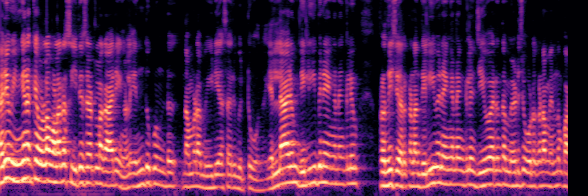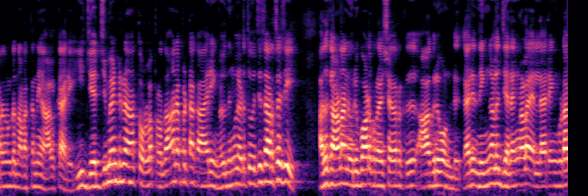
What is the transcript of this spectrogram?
കാര്യം ഇങ്ങനെയൊക്കെയുള്ള വളരെ സീരിയസ് ആയിട്ടുള്ള കാര്യങ്ങൾ എന്തുകൊണ്ട് നമ്മുടെ മീഡിയാസുകാർ വിട്ടുപോകുന്നു? എല്ലാവരും ദിലീപിനെ എങ്ങനെങ്കിലും പ്രതി ചേർക്കണം ദിലീപിനെ എങ്ങനെങ്കിലും ജീവപര്യന്തം മേടിച്ചു കൊടുക്കണം എന്നും പറഞ്ഞുകൊണ്ട് നടക്കുന്ന ആൾക്കാർ ഈ ജഡ്ജ്മെന്റിനകത്തുള്ള പ്രധാനപ്പെട്ട കാര്യങ്ങൾ നിങ്ങൾ എടുത്തു വെച്ച് ചർച്ച ചെയ്യും. അത് കാണാൻ ഒരുപാട് പ്രേക്ഷകർക്ക് ആഗ്രഹമുണ്ട്. കാര്യം നിങ്ങൾ ജനങ്ങളെ എല്ലാവരെയും കൂടെ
